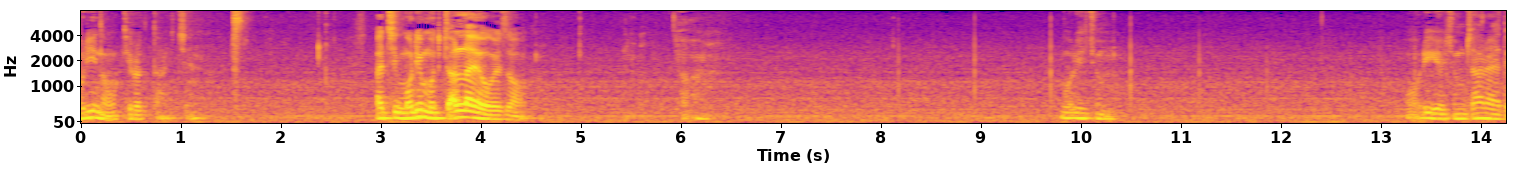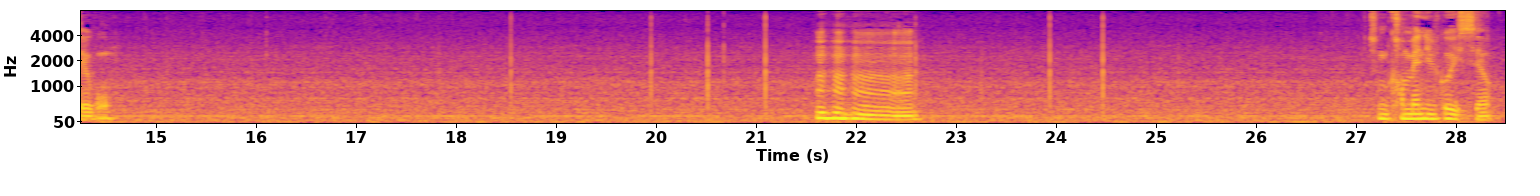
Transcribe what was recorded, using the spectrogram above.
머리 너무 길었다 이제. 아직 머리 못 잘라요 그래서. 아, 머리 좀 머리를 좀 잘라야 되고. 지금 커맨 읽고 있어요.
